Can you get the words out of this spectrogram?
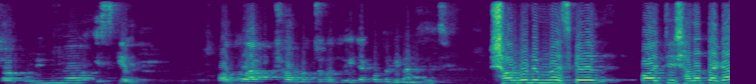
সর্বনিম্ন স্কেল কত আর সর্বোচ্চ কত এটা কত ডিমান্ড করেছে? সর্বনিম্ন স্কেল পঁয়ত্রিশ হাজার টাকা।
